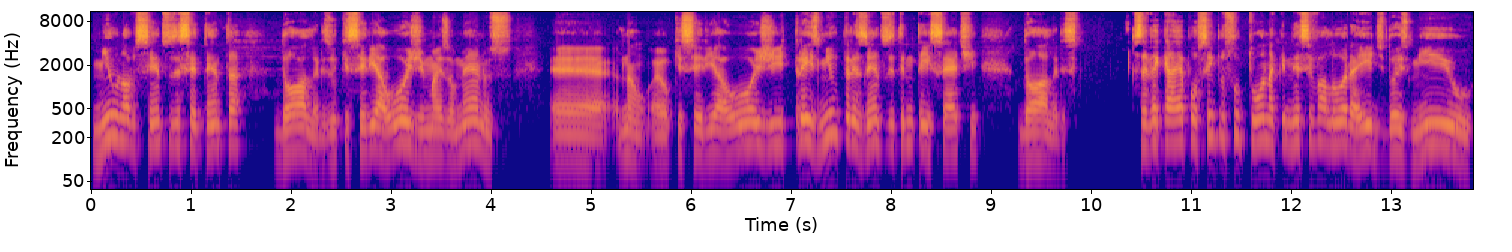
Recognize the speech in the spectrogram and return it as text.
1970 dólares, o que seria hoje mais ou menos, é, não, é o que seria hoje 3.337 dólares. Você vê que a Apple sempre flutuou nesse valor aí de 2 mil,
